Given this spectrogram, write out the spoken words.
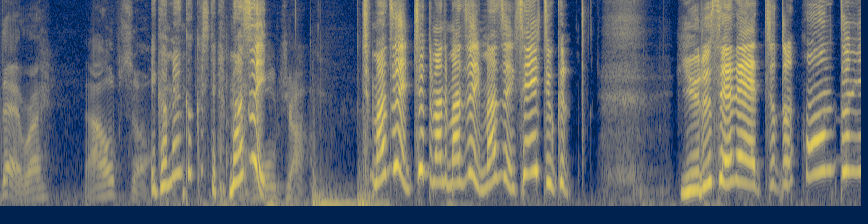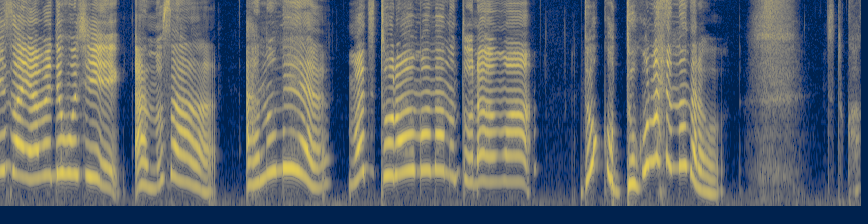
え画面隠してまずい.ちょまずい！ちょっと待ってまずい！まずい！選手送る。許せねえ！ちょっと本当にさやめてほしい！あのさあのねマジトラウマなのトラウマ。どこどこら辺なんだろう？ちょっと隠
